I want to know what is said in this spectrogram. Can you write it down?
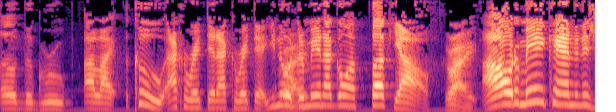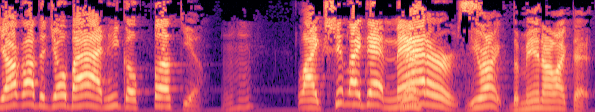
of the group are like, cool, I correct that, I correct that. You know what the men are going, fuck y'all. right All the men candidates, y'all go after Joe Biden, he go, fuck you. Mm-hmm. Like shit like that matters. you're right the men are like that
